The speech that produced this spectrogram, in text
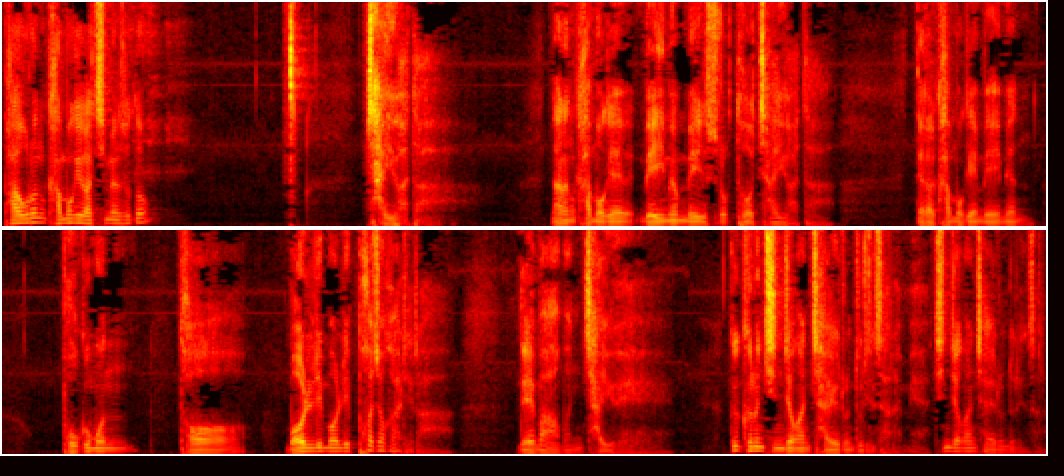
바울은 감옥에 갇히면서도 자유하다. 나는 감옥에 매이면 매일수록 더 자유하다. 내가 감옥에 매이면 복음은 더 멀리 멀리 퍼져가리라. 내 마음은 자유해. 그 그는 진정한 자유를 누린 사람이에요. 진정한 자유를 누린 사람.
